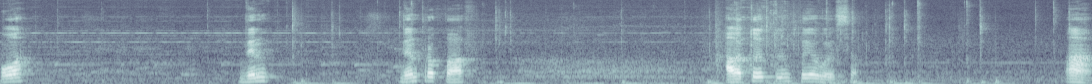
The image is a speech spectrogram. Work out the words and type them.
О! Дим. Дим пропав. Але тут він появився. А.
